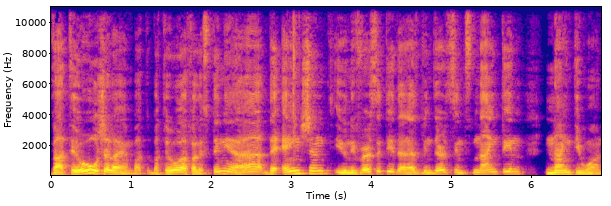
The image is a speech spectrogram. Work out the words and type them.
והתיאור שלהם, בת- בתיאור הפלסטיני היה The ancient university that has been there since 1991.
